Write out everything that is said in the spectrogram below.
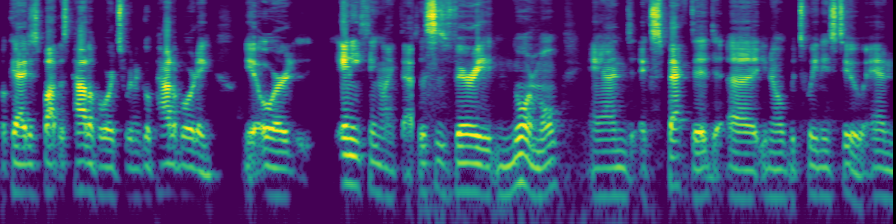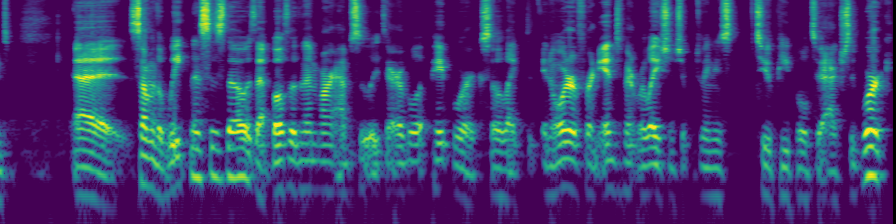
Okay, I just bought this paddleboard, so we're going to go paddleboarding, yeah, or anything like that. This is very normal and expected, uh, you know, between these two. And uh, some of the weaknesses, though, is that both of them are absolutely terrible at paperwork. So, like, in order for an intimate relationship between these two people to actually work,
